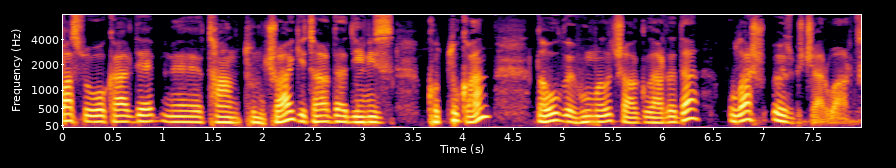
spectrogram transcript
Bas ve vokalde e, Tan Tunça, gitarda Deniz Kutlukan, davul ve vurmalı çalgılarda da Ulaş Özbiçer vardı.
